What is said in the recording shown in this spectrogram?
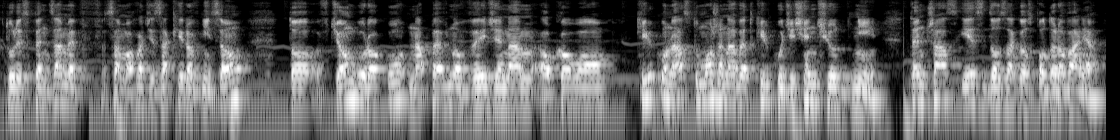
który spędzamy w samochodzie za kierownicą, to w ciągu roku na pewno wyjdzie nam około kilkunastu, może nawet kilkudziesięciu dni. Ten czas jest do zagospodarowania.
